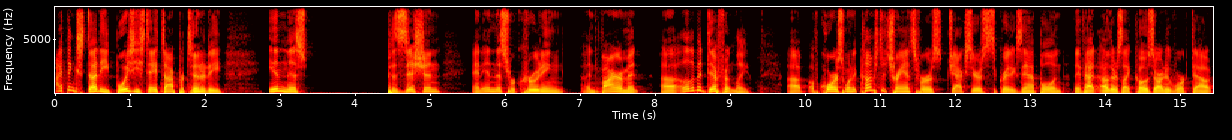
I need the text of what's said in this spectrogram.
I think, study Boise State's opportunity in this position and in this recruiting environment uh, a little bit differently. Uh, of course, when it comes to transfers, Jack Sears is a great example, and they've had others like Cozart who've worked out,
